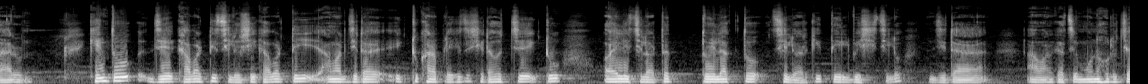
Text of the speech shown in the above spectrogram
দারুণ। কিন্তু যে খাবারটি ছিল, সেই খাবারটি আমার যেটা একটু খারাপ লেগেছে, সেটা হচ্ছে একটু অয়েলি ছিল, অর্থাৎ তৈলাক্ত ছিল আর কি, তেল বেশি ছিল, যেটা আমার কাছে মনে হলো যে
